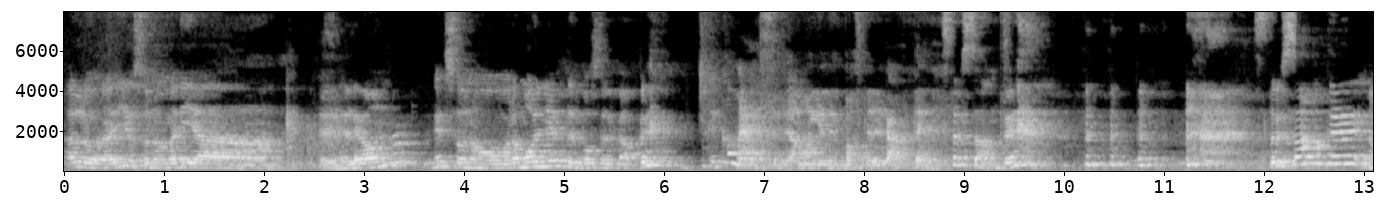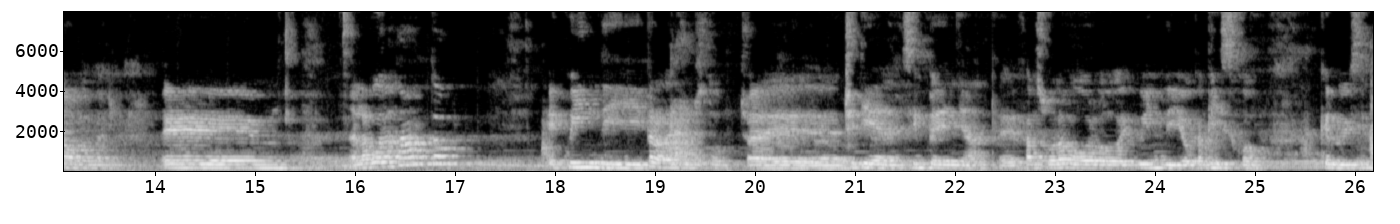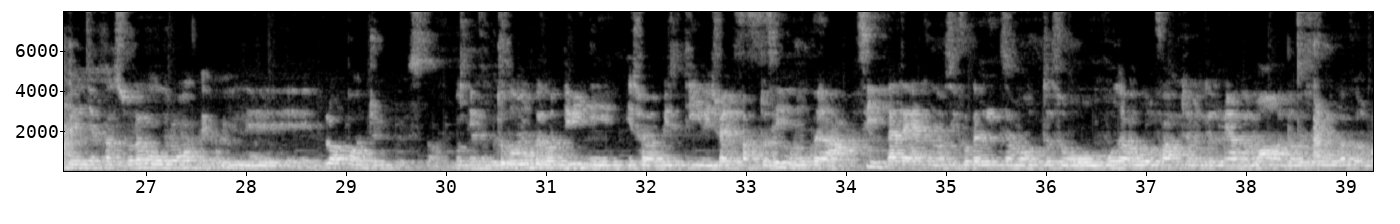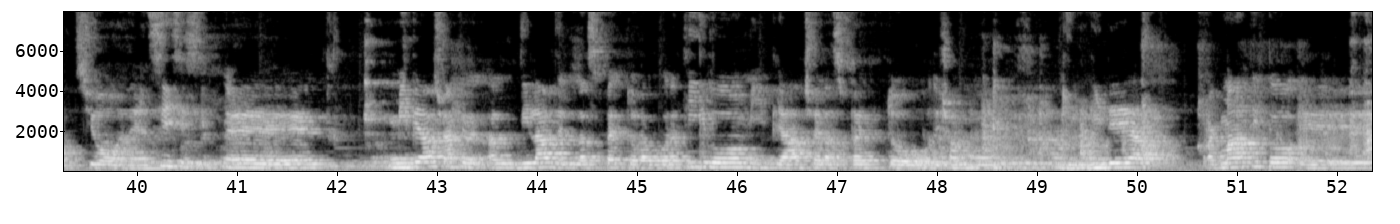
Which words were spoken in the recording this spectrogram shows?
Allora, io sono Maria eh, Leon e sono la moglie del boss delle cappe. E com'è essere la moglie del boss delle cappe? Stressante. Stressante? No, vabbè. Eh, lavora tanto e quindi, però è giusto, cioè ci tiene, si impegna, eh, fa il suo lavoro e quindi io capisco che lui si impegna a fare il suo lavoro e quindi lo appoggio in questo. Tu comunque condividi i suoi obiettivi, cioè il fatto sì. che comunque la, sì. la Tecno si focalizza molto su un lavoro fatto in un determinato modo, sulla formazione. Sì, sì, sì. Eh, mi piace anche al di là dell'aspetto lavorativo, mi piace l'aspetto, diciamo, di idea pragmatico e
